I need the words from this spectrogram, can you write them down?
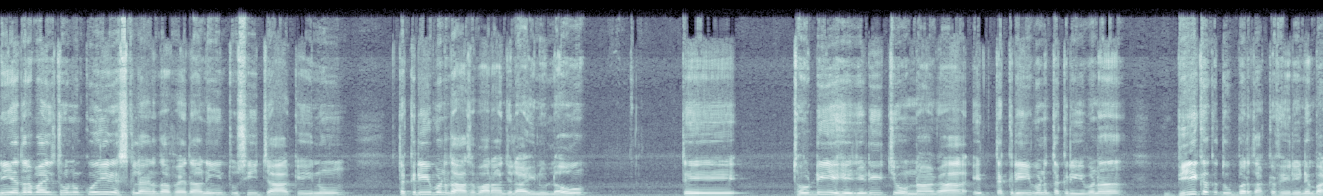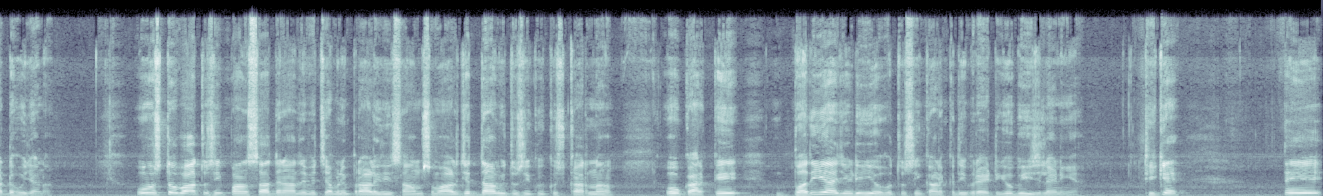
ਨਹੀਂ ਅਦਰਵਾਈਜ਼ ਤੁਹਾਨੂੰ ਕੋਈ ਰਿਸਕ ਲੈਣ ਦਾ ਫਾਇਦਾ ਨਹੀਂ। ਤੁਸੀਂ ਜਾ ਕੇ ਇਹਨੂੰ ਤਕਰੀਬਨ 10-12 ਜੁਲਾਈ ਨੂੰ ਲਓ। ਤੇ ਤੁਹਾਡੀ ਇਹ ਜਿਹੜੀ ਝੋਨਾ ਗਾ, ਇਹ ਤਕਰੀਬਨ ਤਕਰੀਬਨ 20 ਕੁ ਅਕਤੂਬਰ ਤੱਕ ਫਿਰ ਇਹਨੇ ਵੱਢ ਹੋ ਜਾਣਾ। ਉਸ ਤੋਂ ਬਾਅਦ ਤੁਸੀਂ 5-7 ਦਿਨਾਂ ਦੇ ਵਿੱਚ ਆਪਣੀ ਪਰਾਲੀ ਦੀ ਸਾਂਭ ਸੰਭਾਲ, ਜਿੱਦਾਂ ਵੀ ਤੁਸੀਂ ਕੋਈ ਕੁਝ ਕਰਨਾ, ਉਹ ਕਰਕੇ ਵਧੀਆ ਜਿਹੜੀ ਉਹ ਤੁਸੀਂ ਕਣਕ ਦੀ ਵੈਰਾਈਟੀ ਉਹ ਬੀਜ ਲੈਣੀ ਹੈ ਠੀਕ ਹੈ? ਤੇ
